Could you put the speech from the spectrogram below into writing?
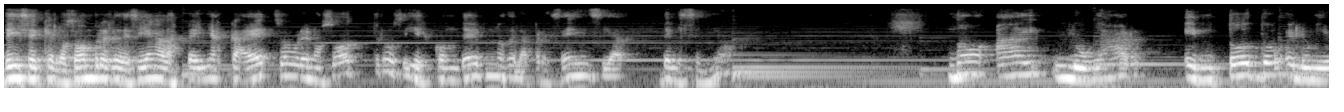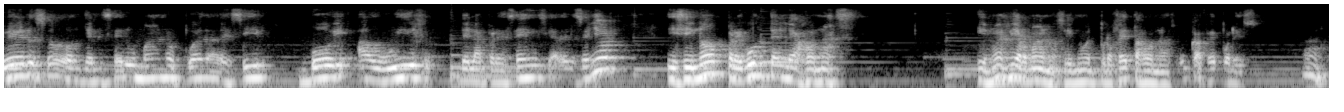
dice que los hombres le decían a las peñas, caed sobre nosotros y escondernos de la presencia del Señor. No hay lugar en todo el universo donde el ser humano pueda decir, voy a huir de la presencia del Señor. Y si no, pregúntenle a Jonás. Y no es mi hermano, sino el profeta Jonás. Un café por eso. Ah.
